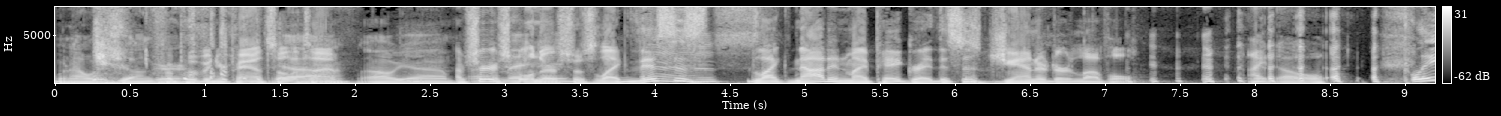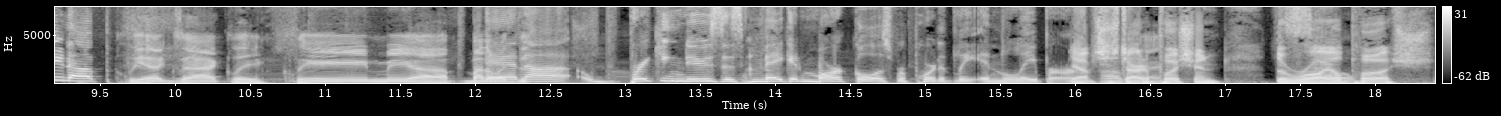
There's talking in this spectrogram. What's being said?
when I was younger. For pooping your pants all the time? Oh, yeah. I'm sure Uh, your school nurse was like, "This is like not in my pay grade. This is janitor level." I know. Clean up. yeah, exactly. Clean me up. By the way, And th- uh, breaking news is Meghan Markle is reportedly in labor. Yep, she started Okay. pushing the royal So- push.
